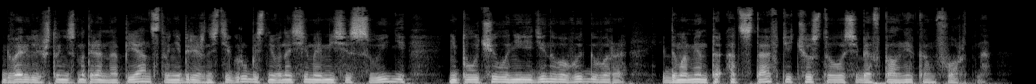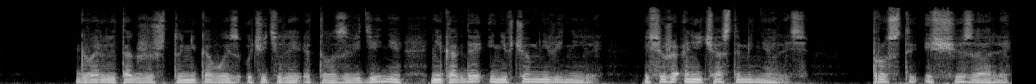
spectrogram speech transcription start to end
Говорили, что несмотря на пьянство, небрежность и грубость, невыносимая миссис Суини не получила ни единого выговора и до момента отставки чувствовала себя вполне комфортно. Говорили также, что никого из учителей этого заведения никогда и ни в чем не винили, и все же они часто менялись, просто исчезали,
